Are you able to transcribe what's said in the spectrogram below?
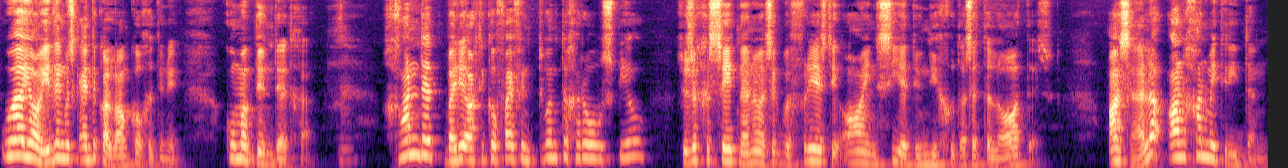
"O ja, hierdie ding moes ek eintlik al lankal gedoen het. Kom ek doen dit gou." Gaan dit by die artikel 25 'n rol speel? Soos ek gesê het nou-nou as ek bevrees die ANC doen die goed as dit te laat is. As hulle aangaan met hierdie ding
